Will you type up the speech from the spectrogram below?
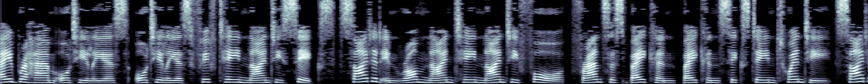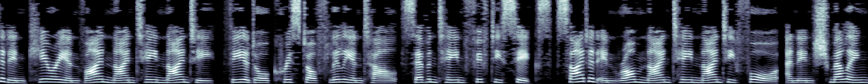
Abraham Ortelius, Ortelius 1596, cited in Romm 1994, Francis Bacon, Bacon 1620, cited in Curie and Vine 1990, Theodore Christoph Lilienthal 1756, cited in Romm 1994, and in Schmeling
